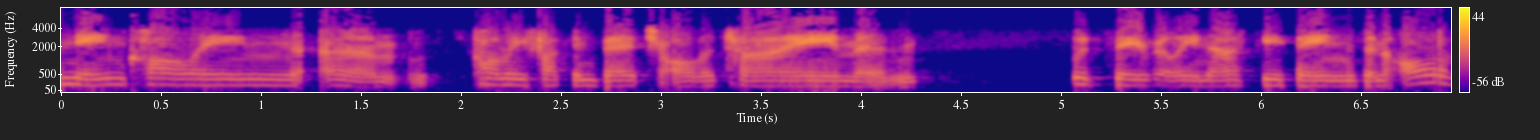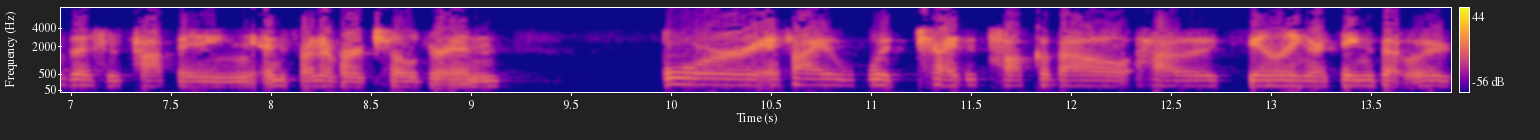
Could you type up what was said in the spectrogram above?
name calling, um, call me fucking bitch all the time and would say really nasty things and all of this is happening in front of our children. Or if I would try to talk about how I was feeling or things that were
